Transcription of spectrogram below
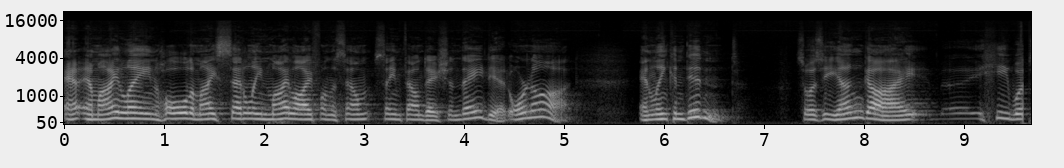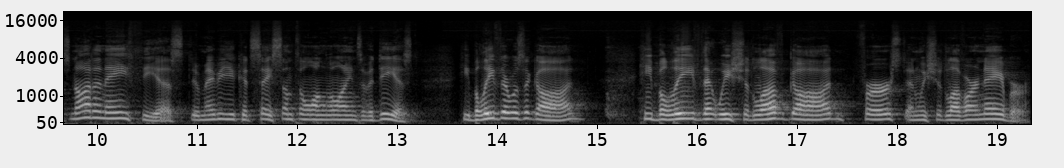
Am I laying hold? Am I settling my life on the same foundation they did or not? And Lincoln didn't. So, as a young guy, he was not an atheist. Maybe you could say something along the lines of a deist. He believed there was a God. He believed that we should love God first and we should love our neighbor.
